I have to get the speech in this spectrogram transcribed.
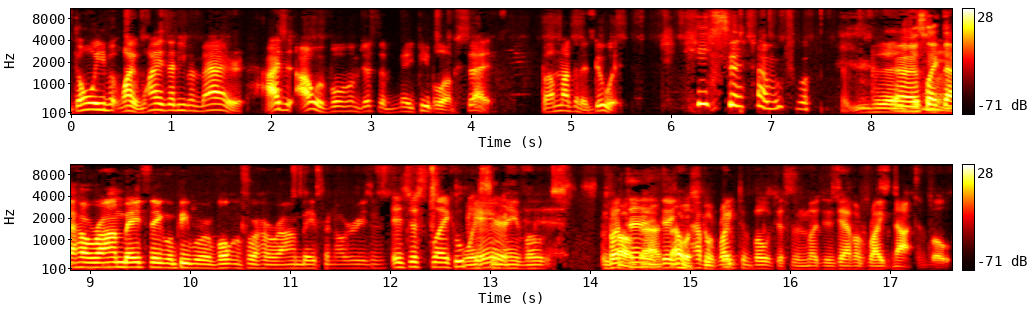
Don't even why? Why does that even matter? I just I would vote him just to make people upset, but I'm not gonna do it. he said, I'm a- Yeah, it's like that Harambe thing when people were voting for Harambe for no reason, It's just like who wasting cares? their votes. But Oh, then, God, then you was have a right to vote just as much as you have a right not to vote.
